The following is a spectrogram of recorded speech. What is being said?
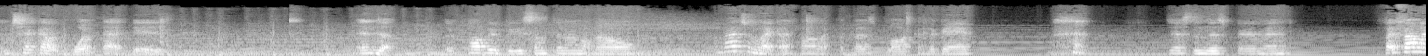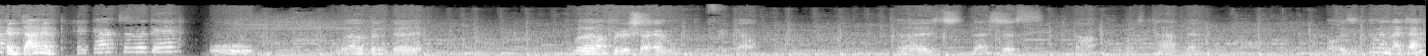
and check out what that is. And there'll probably be something, I don't know. Imagine like I found like the best block in the game. Just in this pyramid. If I found like a diamond pickaxe in the game, ooh, that would've been good. But I'm pretty sure everyone would freak out. Because that's just not supposed to happen. Oh, is it becoming nighttime?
